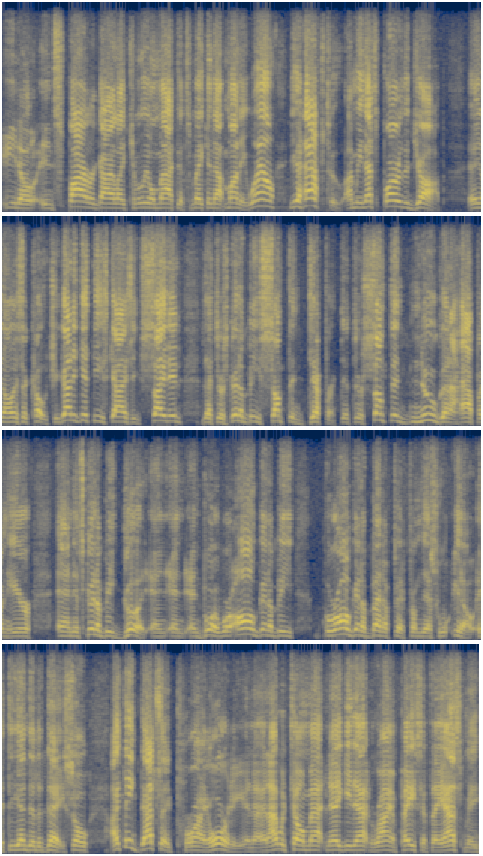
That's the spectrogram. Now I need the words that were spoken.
you know, inspire a guy like Khalil Mack that's making that money? Well, you have to. I mean, that's part of the job. Eh, you know, as a coach, you got to get these guys excited that there's going to be something different, that there's something new going to happen here, and it's going to be good. And and and boy, we're all going to be, we're all going to benefit from this. You know, at the end of the day. So I think that's a priority, and and I would tell Matt Nagy that and Ryan Pace if they asked me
